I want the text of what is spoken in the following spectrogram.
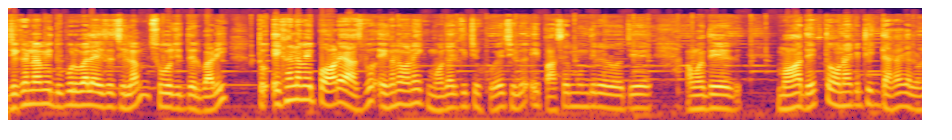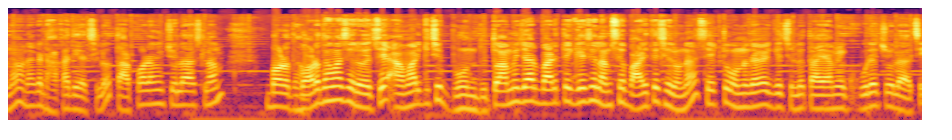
যেখানে আমি দুপুরবেলা এসেছিলাম শুভজিতের বাড়ি। তো এখানে আমি পরে আসব। এখানে অনেক মজার কিছু হয়েছিল। এই পাশের মন্দিরে রয়েছে আমাদের মহাদেব তো ওনাকে ঠিক দেখা গেল না, ওনাকে ঢাকা দেওয়া ছিল তারপর আমি চলে আসলাম বড়ধাম। বড়ধামাসে রয়েছে আমার কিছু বন্ধু। তো আমি যার বাড়িতে গেছিলাম, সে বাড়িতে ছিল না, সে একটু অন্য জায়গায় গেছিল, তাই আমি ঘুরে চলে আসি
